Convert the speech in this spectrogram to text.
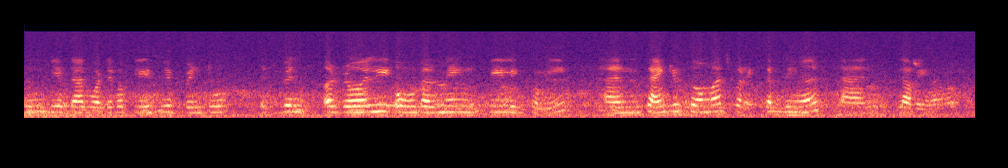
tour we have done, whatever place we have been to. It's been a really overwhelming feeling for me. And thank you so much for accepting us and loving us.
